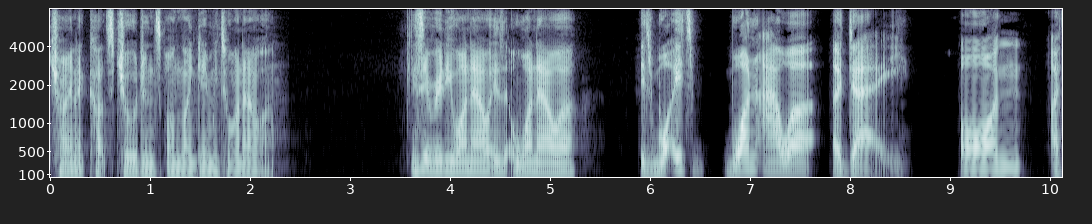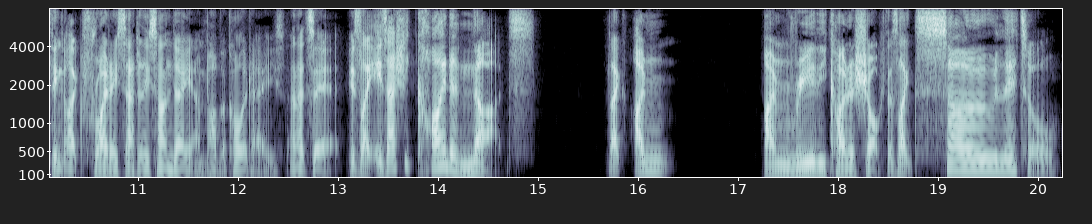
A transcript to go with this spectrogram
China cuts children's online gaming to one hour. Is it really one hour? Is it one hour? it's what it's one hour a day on I think like Friday, Saturday, Sunday, and public holidays, and that's it. It's like it's actually kind of nuts. Like I'm, I'm really kind of shocked. That's like so little.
